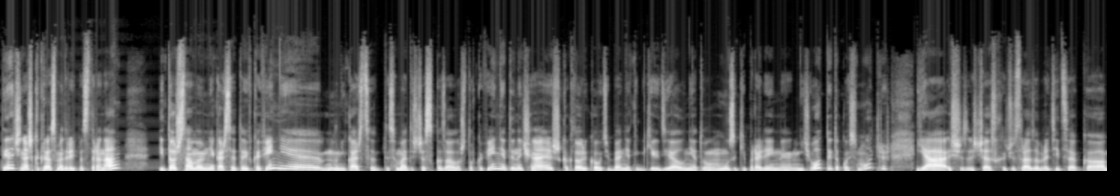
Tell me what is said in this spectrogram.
ты начинаешь как раз смотреть по сторонам, и то же самое, мне кажется, это и в кофейне, ну, не кажется, ты сама это сейчас сказала, что в кофейне ты начинаешь, как только у тебя нет никаких дел, нету музыки параллельно, ничего, ты такой смотришь. Я сейчас хочу сразу обратиться к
